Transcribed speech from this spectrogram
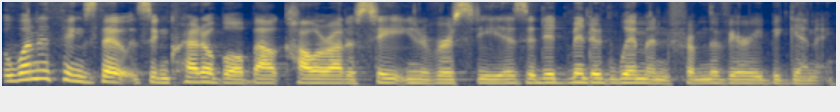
One of the things that was incredible about Colorado State University is it admitted women from the very beginning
